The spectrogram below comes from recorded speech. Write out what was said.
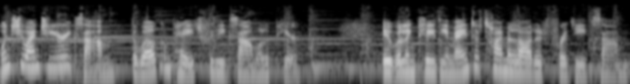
Once you enter your exam, the welcome page for the exam will appear. It will include the amount of time allotted for the exam,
